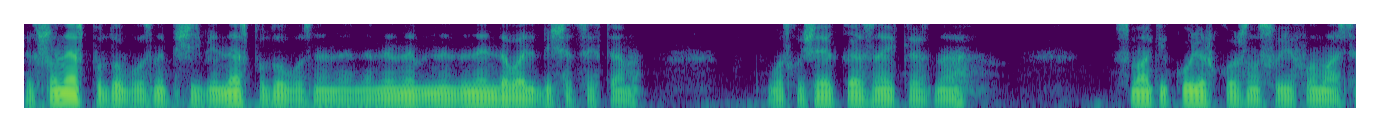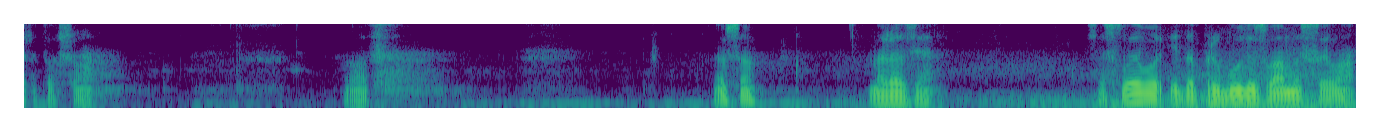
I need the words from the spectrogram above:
Якщо не сподобалось, напишіть мені не сподобалось, не, не, не, не, не, не давайте більше цих тем. От, хоча яка, знаєте, на смак і колір кожного свої фломастери. Так що. От. Ну все. Наразі щасливо і да прибуде з вами сила.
